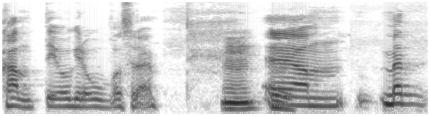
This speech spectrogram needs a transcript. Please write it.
kantig och grov och sådär. Mm. Ehm, men,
